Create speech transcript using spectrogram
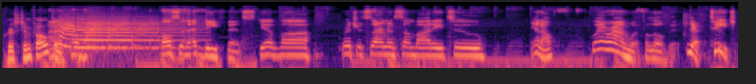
Kristian Fulton. most of that defense. Give uh Richard Sherman somebody to, you know, play around with a little bit. Yeah. Teach,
